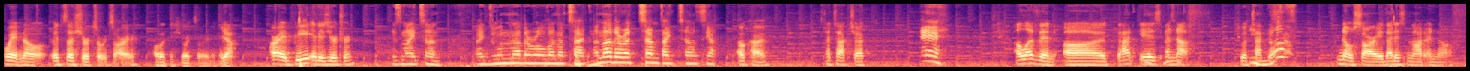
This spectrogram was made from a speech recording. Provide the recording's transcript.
Wait, no, it's a short sword. Sorry. Oh, it's a short sword. okay. Yeah. All right, B, it is your turn. It's my turn. I do another roll and attack. Another attempt, I tells ya. Okay. Attack check. Eh, 11. Uh, that is enough to attack enough? scout. No, sorry, that is not enough.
